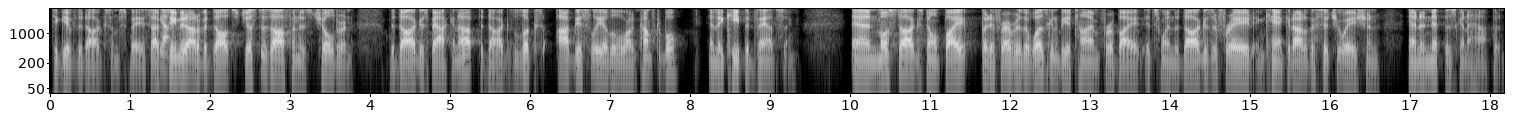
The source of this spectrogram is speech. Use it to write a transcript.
to give the dog some space. I've yeah. seen it out of adults just as often as children. The dog is backing up, the dog looks obviously a little uncomfortable, and they keep advancing. And most dogs don't bite, but if ever there was going to be a time for a bite, it's when the dog is afraid and can't get out of the situation and a nip is going to happen.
